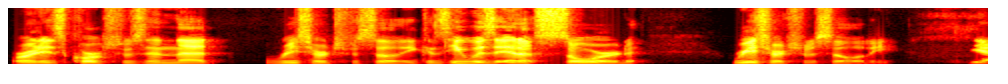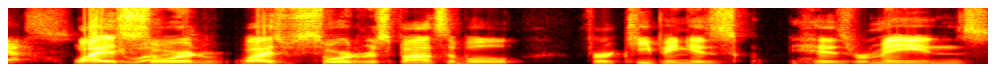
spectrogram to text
or in his corpse was in that research facility because he was in a sword research facility. yes. Why is. Sword why is Sword responsible for keeping his his remains?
